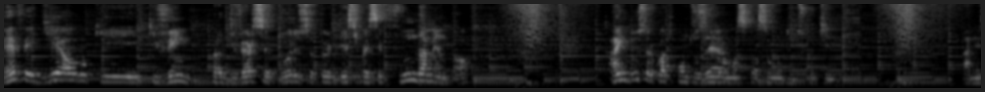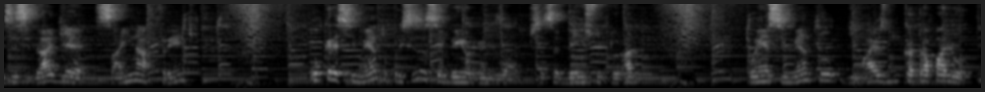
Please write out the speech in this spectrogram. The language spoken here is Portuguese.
RFID é algo que, que vem para diversos setores, o setor têxtil vai ser fundamental. A indústria 4.0 é uma situação muito discutida. A necessidade é sair na frente. O crescimento precisa ser bem organizado, precisa ser bem estruturado. Conhecimento demais nunca atrapalhou.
